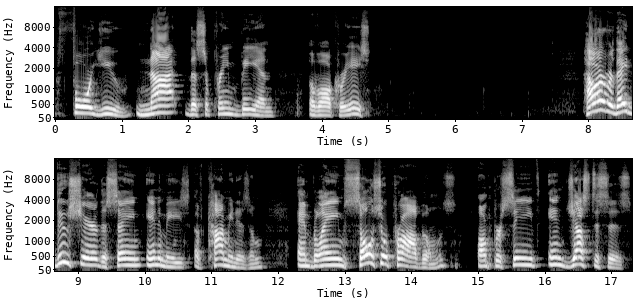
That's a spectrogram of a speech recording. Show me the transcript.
for you, not the supreme being of all creation. However, they do share the same enemies of communism and blame social problems on perceived injustices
